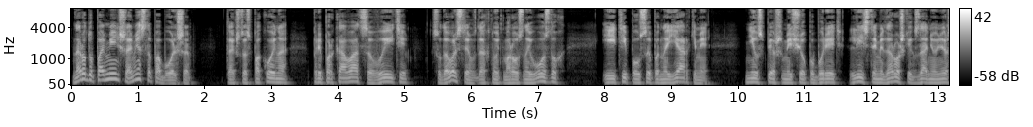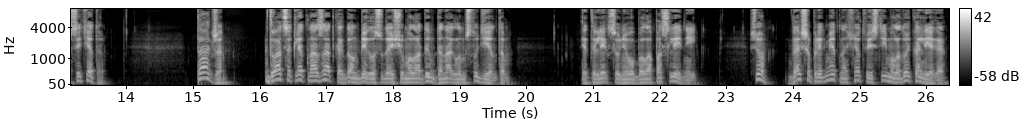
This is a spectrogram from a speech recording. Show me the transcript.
народу поменьше, а места побольше. Так что спокойно припарковаться, выйти, с удовольствием вдохнуть морозный воздух и идти по усыпанной яркими, не успевшими еще побуреть листьями дорожки к зданию университета. Также, двадцать лет назад, когда он бегал сюда еще молодым да наглым студентом, эта лекция у него была последней. Все, дальше предмет начнет вести молодой коллега,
